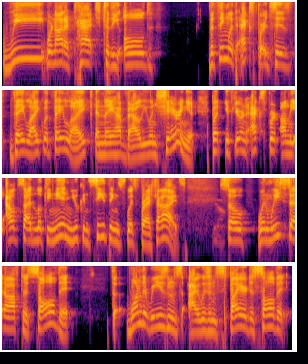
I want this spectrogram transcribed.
we were not attached to the old. The thing with experts is they like what they like and they have value in sharing it. But if you're an expert on the outside looking in, you can see things with fresh eyes. Yeah. So when we set off to solve it, the, one of the reasons I was inspired to solve it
